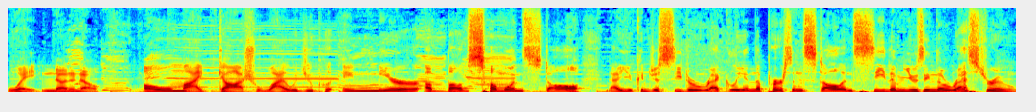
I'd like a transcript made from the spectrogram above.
Wait, no, no, no. Oh my gosh, why would you put a mirror above someone's stall? Now you can just see directly in the person's stall and see them using the restroom.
